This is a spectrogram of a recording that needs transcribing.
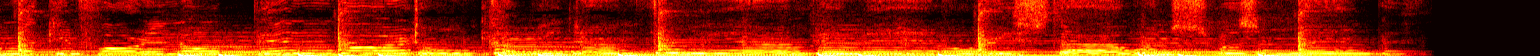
I'm looking for an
